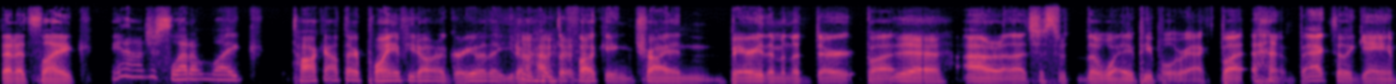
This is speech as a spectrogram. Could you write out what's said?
then it's like you know just let them like talk out their point if you don't agree with it you don't have to fucking try and bury them in the dirt but yeah. I don't know. That's just the way people react. But back to the game.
